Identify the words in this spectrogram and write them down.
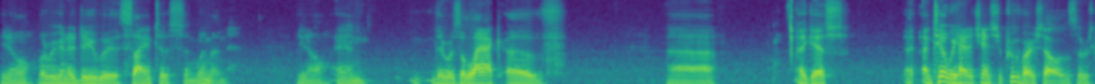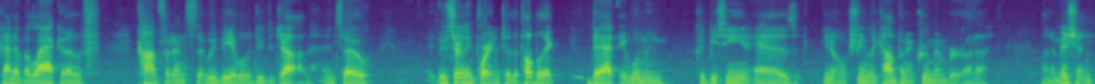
you know, what are we going to do with scientists and women? You know, and there was a lack of, uh, I guess, until we had a chance to prove ourselves, there was kind of a lack of confidence that we'd be able to do the job. And so it was certainly important to the public that a woman could be seen as, you know, extremely competent crew member on a on a mission,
